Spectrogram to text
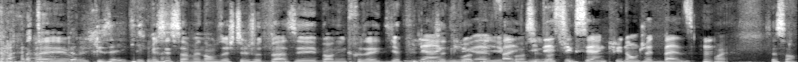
Alors, maintenant, Ouais, Burning ouais. Crusade, il est Mais c'est ça, maintenant vous achetez le jeu de base et Burning Crusade, il n'y a plus Il de mise à niveau à inclus, payer. c'est L'idée, c'est gratuit. que c'est inclus dans le jeu de base. C'est ça.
